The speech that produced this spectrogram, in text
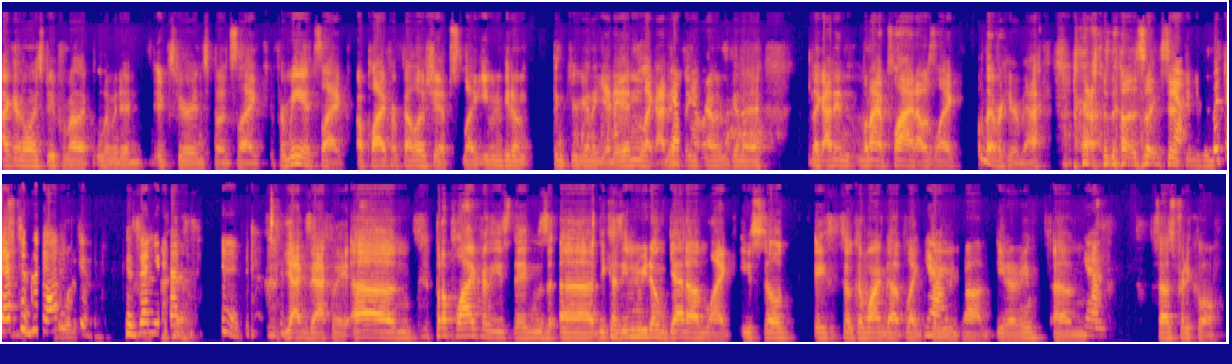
I can only speak from my like limited experience, but it's like for me, it's like apply for fellowships. Like even if you don't think you're gonna get in, like I didn't think I was gonna, like I didn't when I applied, I was like, I'll never hear back. I was like so Yeah, convinced. But that's a good attitude because then you're not yeah, exactly. Um, but apply for these things uh, because even if you don't get them, like you still you still could wind up like Yeah. getting a job. You know what I mean? Um, Yeah. So that was pretty cool.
